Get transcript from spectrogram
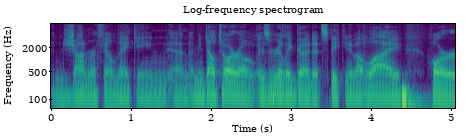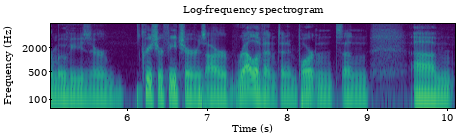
and genre filmmaking. And I mean, Del Toro is really good at speaking about why horror movies or creature features are relevant and important. And um,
